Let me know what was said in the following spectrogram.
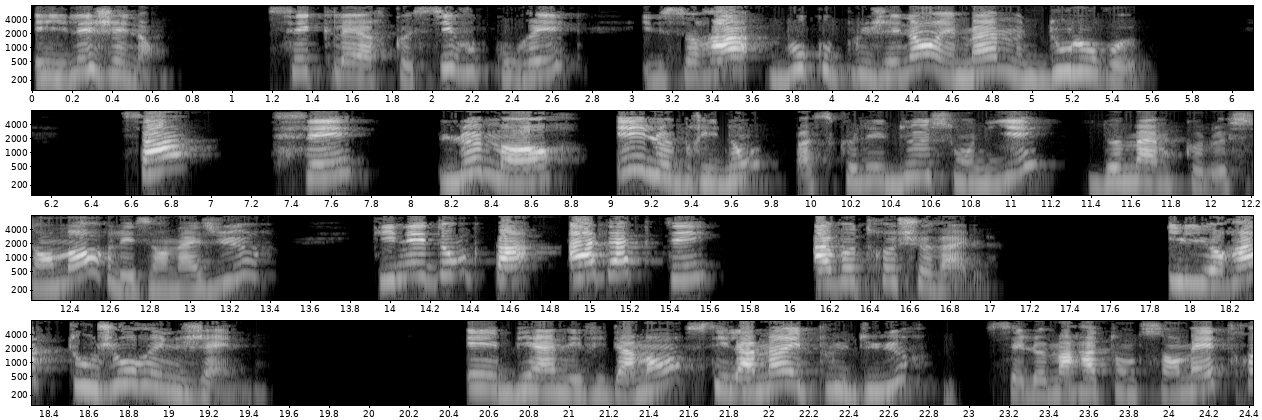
et il est gênant. C'est clair que si vous courez, il sera beaucoup plus gênant et même douloureux. Ça, c'est le mort et le bridon, parce que les deux sont liés, de même que le sang mort, les en azur, qui n'est donc pas adapté à votre cheval. Il y aura toujours une gêne. Et bien évidemment, si la main est plus dure, c'est le marathon de 100 mètres,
